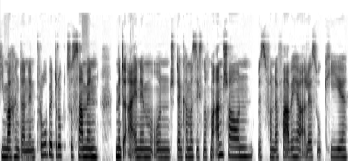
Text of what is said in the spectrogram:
Die machen dann den Probedruck zusammen mit einem und dann kann man sich nochmal anschauen. Ist von der Farbe her alles okay?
